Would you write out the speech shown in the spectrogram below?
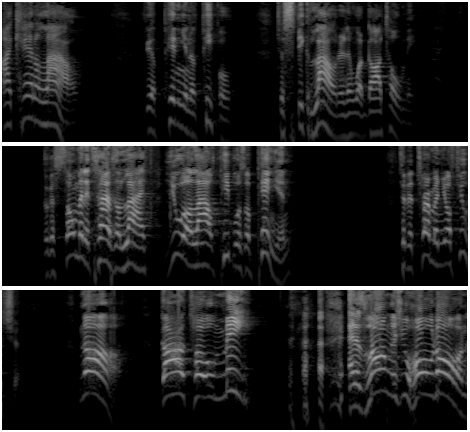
I can't allow the opinion of people to speak louder than what God told me. Because so many times in life, you allow people's opinion to determine your future. No, God told me. and as long as you hold on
